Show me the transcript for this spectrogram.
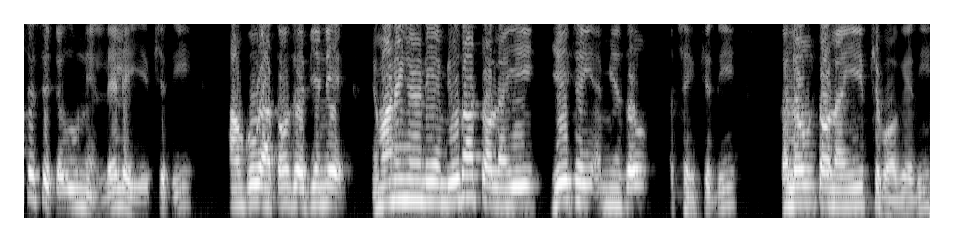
စစ်စစ်တဦးနှင့်လဲလှယ်ရေးဖြစ်သည်။1930ပြည့်နှစ်မြန်မာနိုင်ငံတွင်အမျိုးသားတော်လှန်ရေးရေချိန်အမြင့်ဆုံးအချိန်ဖြစ်သည်။ဂလုံတော်လှန်ရေးဖြစ်ပေါ်ခဲ့သည်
